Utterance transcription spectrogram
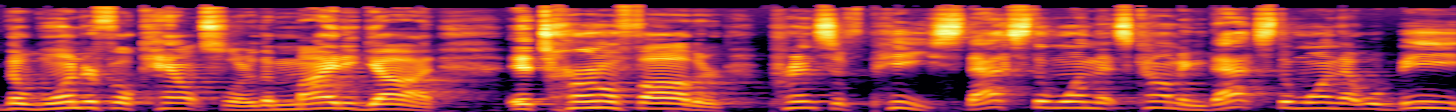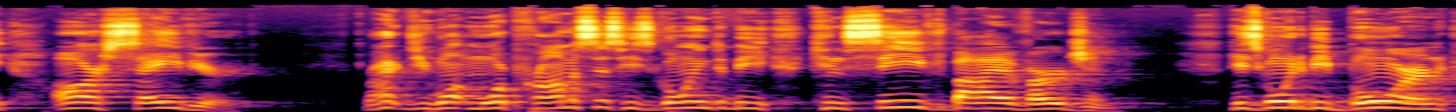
the Wonderful Counselor, the Mighty God, Eternal Father, Prince of Peace. That's the one that's coming. That's the one that will be our Savior. Right? Do you want more promises? He's going to be conceived by a virgin. He's going to be born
